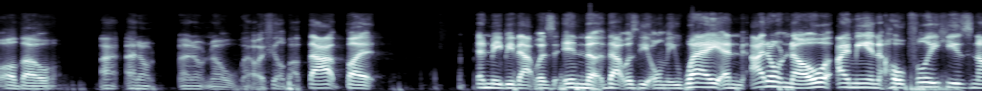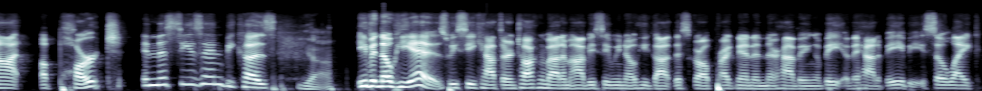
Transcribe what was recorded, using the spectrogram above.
although I, I don't I don't know how I feel about that, but and maybe that was in the that was the only way. And I don't know. I mean, hopefully he's not a part in this season because yeah even though he is, we see Kathryn talking about him. Obviously, we know he got this girl pregnant and they're having a baby. They had a baby, so like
